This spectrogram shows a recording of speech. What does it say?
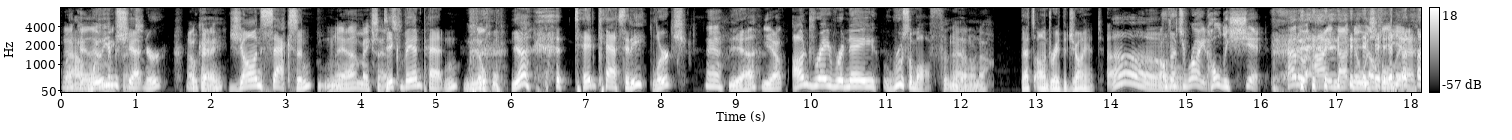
Wow. Okay, William. Shatner. Okay. John Saxon. Yeah, that makes sense. Dick Van Patten. Nope. yeah. Ted Cassidy. Lurch. Yeah. Yeah. Yep. Andre Rene Roussimoff. I don't know. That's Andre the Giant. Oh. Oh, that's right. Holy shit. How do I not know his full name? yeah.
